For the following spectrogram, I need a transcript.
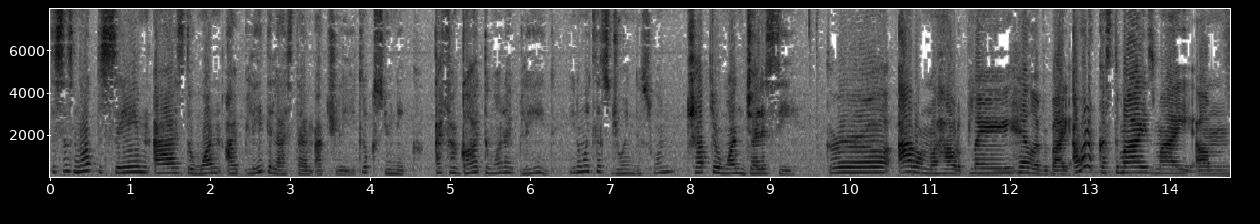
This is not the same as the one I played the last time, actually. It looks unique. I forgot the one I played. You know what? Let's join this one. Chapter 1, Jealousy. Girl, I don't know how to play. Hello, everybody. I want to customize my, um...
